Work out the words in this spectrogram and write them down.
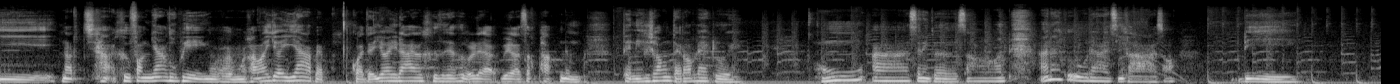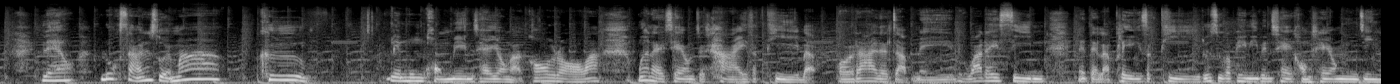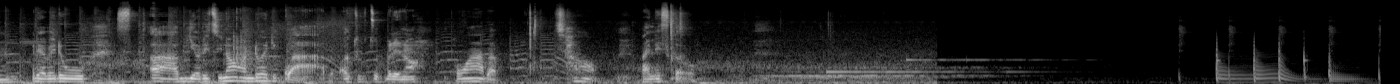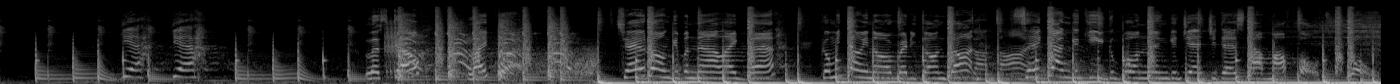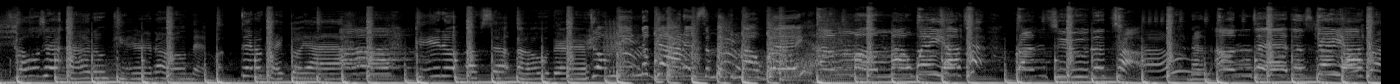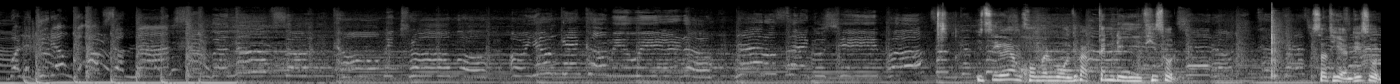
นัดชะคือฟังยากทุกเพลงผมคำว่าย่อยยากแบบกว่าจะย่อยได้ก็คือใช้เวลาสักพักหนึ่ง แต่นี่คือช่องแต่รอบแรกเลยโอ้อาเซนิเกอร์ซอนอันนั้นคืออูดาซิกาซอนดี แล้วลูกสาวสวยมากคือ ในมุมของเมนแชยองอะก็รอว่าเมื่อไหร่แชยองจะชายสักทีแบบออร่าจะจับในหรือว่าได้ซีนในแต่ละเพลงสักที รู้สึกว่าเพลงนี้เป็นแชร์ของแชยองจริงๆ เดี๋ยวไปดูอ่าบีออริจินอลด้วยดีกว่าเอาจุกๆไปเลยเนาะเพราะว่าแบบชอบไป let's go Yeah, yeah. Let's go. Like what? Say you don't give a not like that. Call me down, no ซีก็ยังคงเป็นวงที่แบบเต้นดีที่สุด เสถียรที่สุด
